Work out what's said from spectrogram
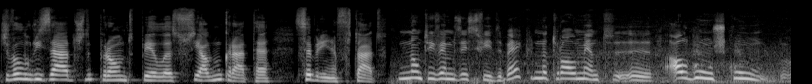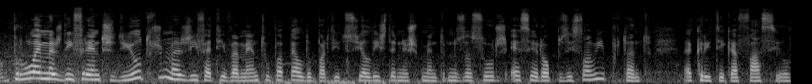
desvalorizados de pronto pela social-democrata Sabrina Furtado. Não tivemos esse feedback, naturalmente, eh, alguns com problemas diferentes de outros, mas efetivamente o papel do Partido Socialista neste momento nos Açores é ser oposição e, portanto, a crítica fácil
